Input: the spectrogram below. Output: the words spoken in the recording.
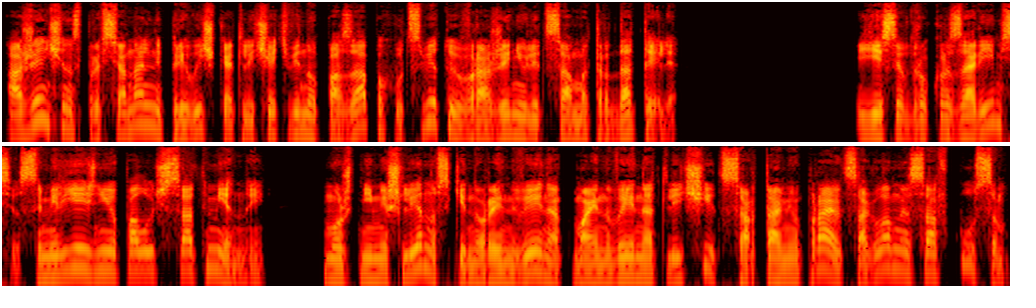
а женщина с профессиональной привычкой отличать вино по запаху, цвету и выражению лица мэтрдотеля. Если вдруг разоримся, сомелье из нее получится отменный. Может, не мишленовский, но Рейнвейн от Майнвейна отличит, сортами управится, а главное со вкусом.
